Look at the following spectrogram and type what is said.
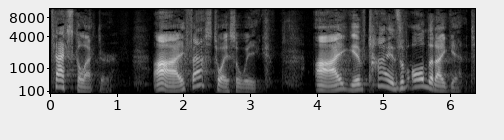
tax collector. I fast twice a week. I give tithes of all that I get.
